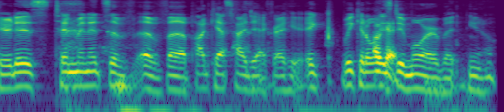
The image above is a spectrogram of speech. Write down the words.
Here it is, ten minutes of of uh, podcast hijack right here. It, we could always Okay. do more, but you know,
